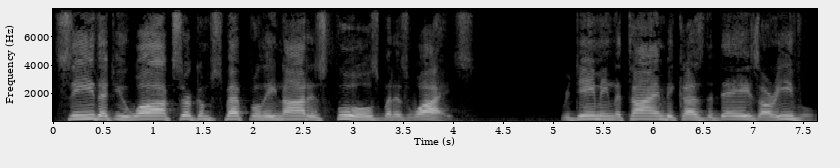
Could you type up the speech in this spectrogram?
See that you walk circumspectly, not as fools, but as wise, redeeming the time because the days are evil.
